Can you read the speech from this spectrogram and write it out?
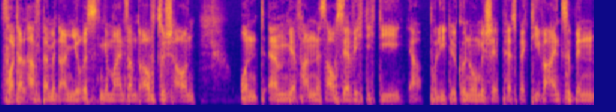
vorteilhafter, mit einem Juristen gemeinsam draufzuschauen. Und ähm, wir fanden es auch sehr wichtig, die ja, politökonomische Perspektive einzubinden,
